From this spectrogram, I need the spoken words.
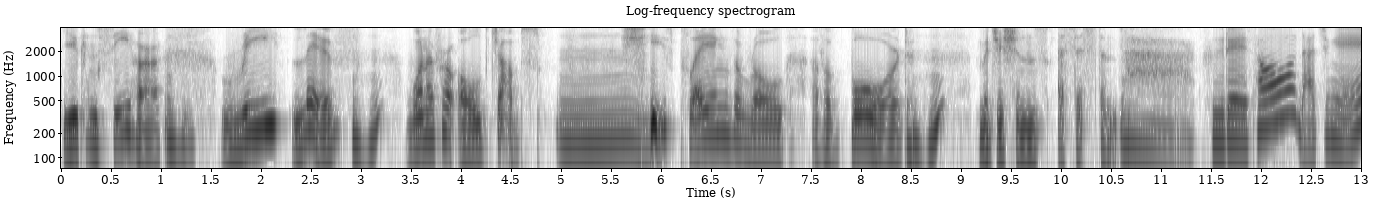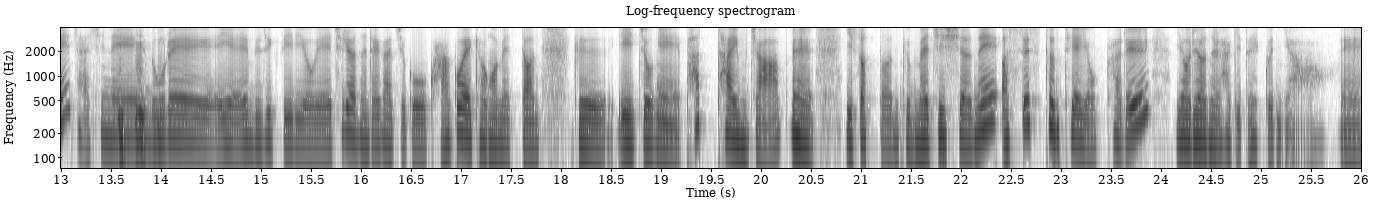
you can see her mm-hmm. relive mm-hmm. one of her old jobs. Mm. She's playing the role of a bored mm-hmm. magician's assistant. 아, 그래서 나중에 자신의 노래의 뮤직비디오에 출연을 해가지고 과거에 경험했던 그 일종의 파트타임 잡에 있었던 그 매지션의 어시스턴트의 역할을 열연을 하기도 했군요. 네.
